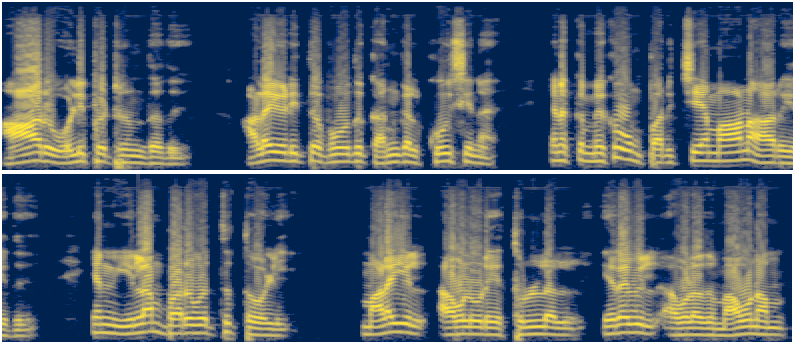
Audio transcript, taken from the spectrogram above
ஆறு ஒளி பெற்றிருந்தது. அலையடித்த போது கண்கள் கூசின. எனக்கு மிகவும் பரிச்சயமான ஆறு இது. என் இளம் பருவத்து தோழி. மலையில் அவளுடைய துள்ளல் இரவில் அவளது மௌனம்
